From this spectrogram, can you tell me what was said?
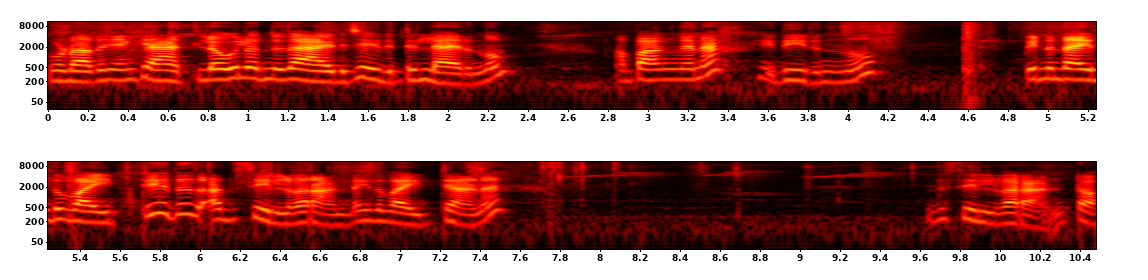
കൂടാതെ ഞാൻ കാറ്റലോഗിലൊന്നും ഇത് ആഡ് ചെയ്തിട്ടില്ലായിരുന്നു. അപ്പോൾ അങ്ങനെ ഇതിരുന്നു. പിന്നെ ഇതാ ഇത് വൈറ്റ് ഇത് അത് സിൽവർ ആണ് ഇത് വൈറ്റ് ആണ്. ഇത് സിൽവർ ആണ് കേട്ടോ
